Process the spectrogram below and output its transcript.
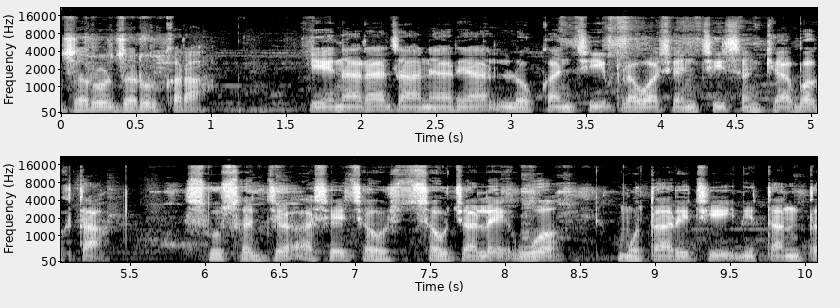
जरूर जरूर करा. येणाऱ्या जाणाऱ्या लोकांची प्रवाशांची संख्या बघता. सुसज्ज असे शौ शौचालय व मुतारीची नितांत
